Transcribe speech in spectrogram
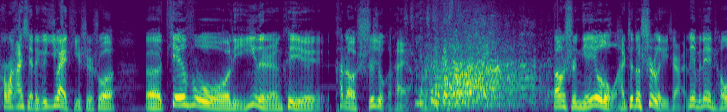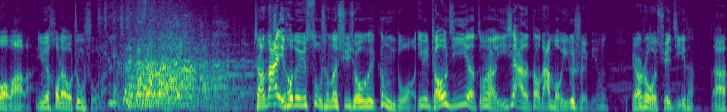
后面还写了一个意外提示说：“呃，天赋领域的人可以看到十九个太阳。”当时年幼的我还真的试了一下，练没练成我忘了，因为后来我中暑了。长大以后，对于速成的需求会更多，因为着急呀，总想一下子到达某一个水平。比方说，我学吉他啊，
